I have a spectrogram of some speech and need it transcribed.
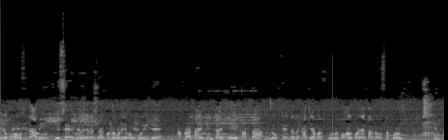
এরকম অবস্থাতে আমি এসে ম্যানেজারের সঙ্গে কথা বলি এবং বলি যে, আপনারা টাইম নিন টাইম নিয়ে এই পাঁচটা লোককে যেন কাজে আবার পুনর্বহাল বহাল করা যায়, তার ব্যবস্থা করুন। কিন্তু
